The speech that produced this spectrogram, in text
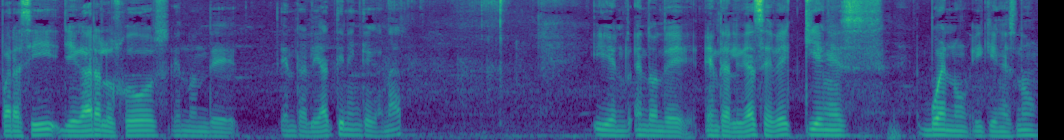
para así llegar a los juegos en donde en realidad tienen que ganar y en, en donde en realidad se ve quién es bueno y quién es no.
